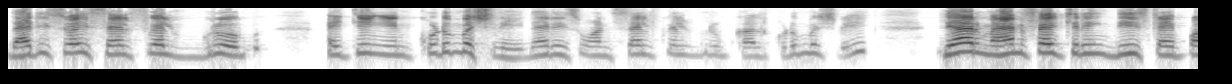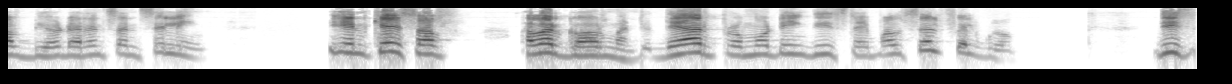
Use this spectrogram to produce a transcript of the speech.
That is why self-help group, I think in Kudumbashree, there is one self-help group called Kudumbashree. They are manufacturing these type of deodorants and selling. In case of our government, they are promoting this type of self-help group. This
